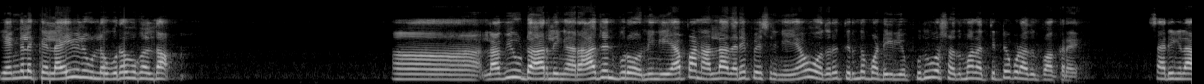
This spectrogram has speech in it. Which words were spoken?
எங்களுக்கு லைவில் உள்ள உறவுகள் தான். லவ் யூ டார்லிங்க ராஜன் ப்ரோ நீங்கள் ஏப்பா நல்லா தானே பேசுகிறீங்க ஏன் ஒரு தடவை திருந்த மாட்டேங்கிறீங்க? புது வருஷம் அதுமா நான் திட்டக்கூடாதுன்னு பார்க்குறேன் சரிங்களா?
